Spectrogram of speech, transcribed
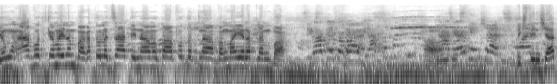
yung abot kamay lang ba? Katulad sa atin na magpaputok na pang mahirap lang ba? Ah. 16 shots. 16 shot?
